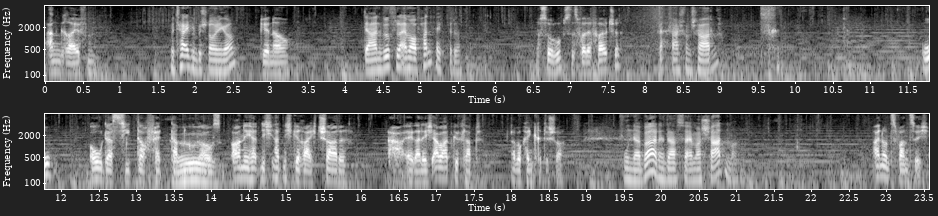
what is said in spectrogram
angreifen. Mit Teilchenbeschleuniger. Genau. Dann würfel einmal auf Handwerk, bitte. Achso, ups, das war der falsche. Das war schon Schaden. Oh. Oh, das sieht doch verdammt Oh. gut aus. Oh nee, hat nicht, hat nicht gereicht. Schade. Ah, ärgerlich, aber hat geklappt. Aber kein kritischer. Wunderbar, dann darfst du einmal Schaden machen. 21.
